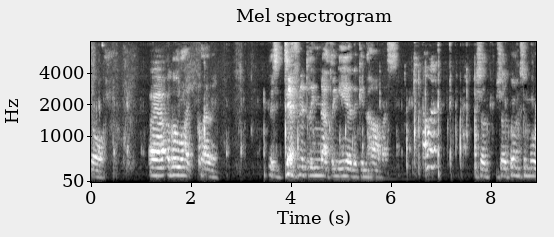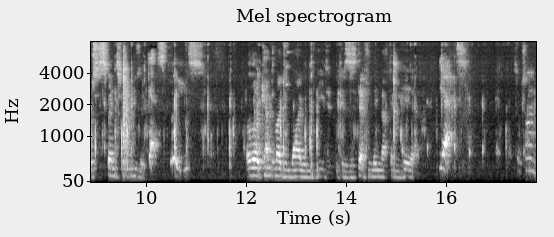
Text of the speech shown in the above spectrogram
gosh. Uh, I'll go right, Query. There's definitely nothing here that can harm us. Hello? Shall, shall I put on some more suspenseful music? Yes, please. Although I can't imagine why we would need it because there's definitely nothing here. Yes. That's what I'm.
